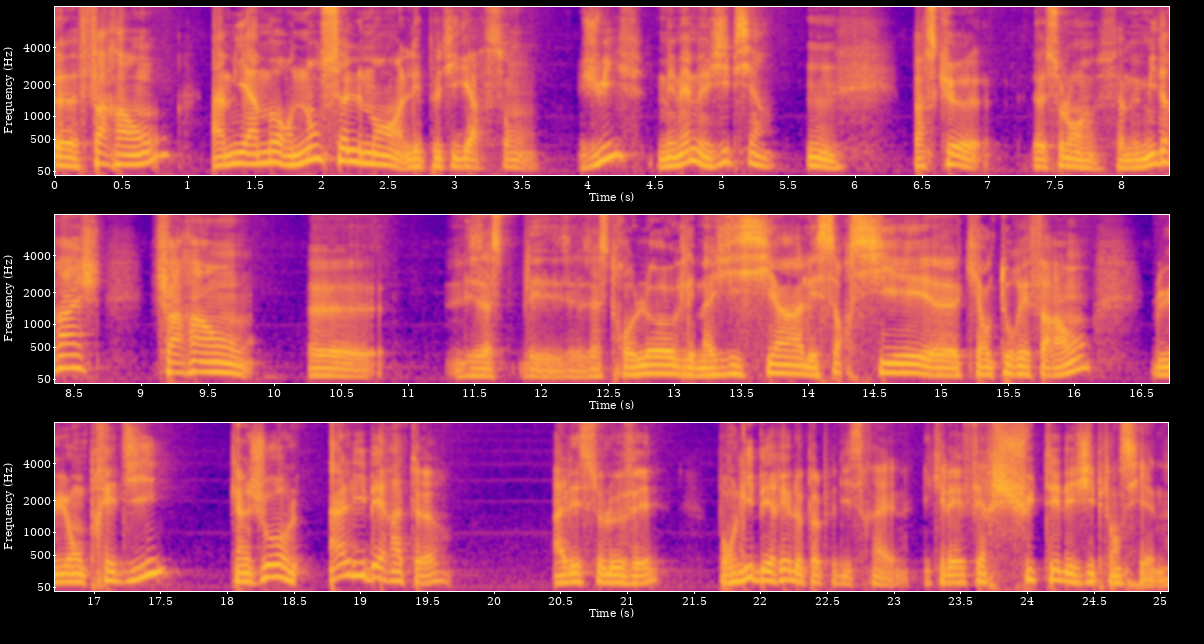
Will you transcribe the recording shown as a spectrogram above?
euh, Pharaon a mis à mort non seulement les petits garçons juifs, mais même égyptiens. Hmm. Parce que, euh, selon le fameux Midrash, Pharaon les, astrologues, les magiciens, les sorciers euh, qui entouraient Pharaon lui ont prédit qu'un jour, un libérateur allait se lever pour libérer le peuple d'Israël et qu'il allait faire chuter l'Égypte ancienne.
